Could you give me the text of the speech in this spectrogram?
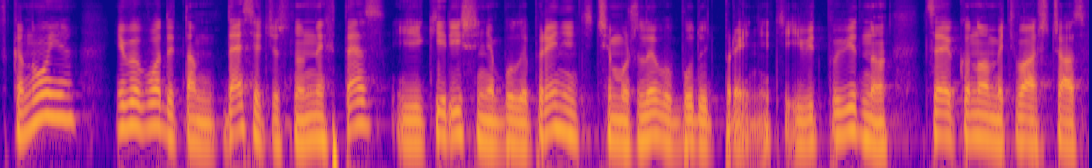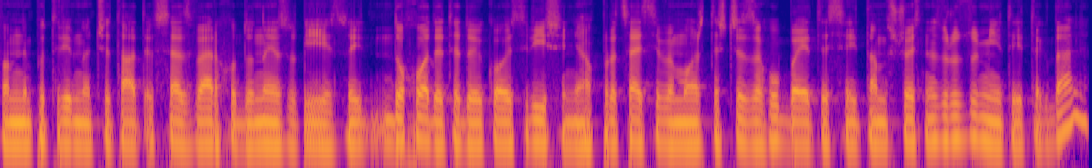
сканує і виводить там 10 основних тез, і які рішення були прийняті, чи, можливо, будуть прийняті. І відповідно це економить ваш час, вам не потрібно читати все зверху донизу і доходити до якогось рішення. А в процесі ви можете ще загубитися і там щось не зрозуміти і так далі.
